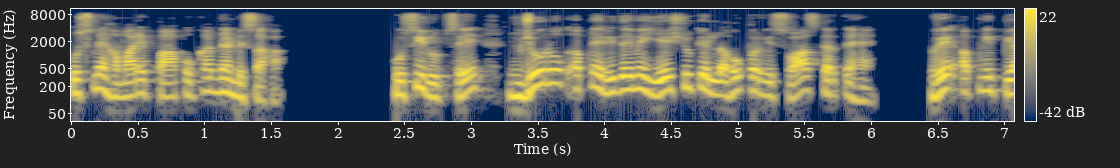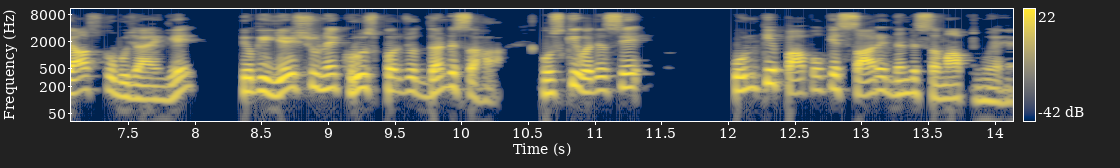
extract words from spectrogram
उसने हमारे पापों का दंड सहा। उसी रूप से जो लोग अपने हृदय में यीशु के लहू पर विश्वास करते हैं, वे अपनी प्यास को बुझाएँगे, क्योंकि यीशु ने क्रूस पर जो दंड सहा, उसकी वजह से उनके पापों के सारे दंड समाप्त हुए हैं।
